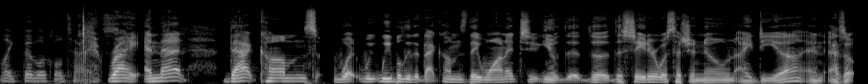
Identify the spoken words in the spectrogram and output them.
like biblical text. Right and that that comes what we, we believe that that comes they wanted to you know the the the satyr was such a known idea and as a,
